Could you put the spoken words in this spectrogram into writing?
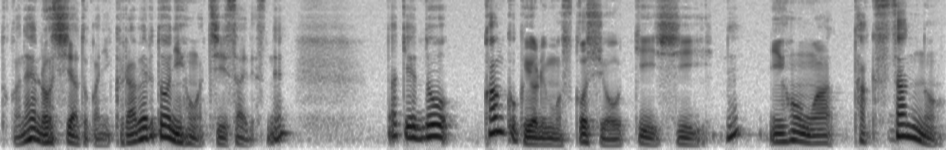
とかねロシアとかに比べると日本は小さいですね。だけど韓国よりも少し大きいし、ね、日本はたくさんの、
